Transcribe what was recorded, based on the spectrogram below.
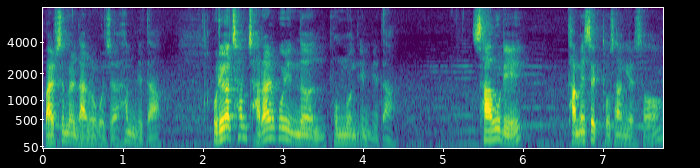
말씀을 나누고자 합니다. 우리가 참 잘 알고 있는 본문입니다. 사울이 다메섹 도상에서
